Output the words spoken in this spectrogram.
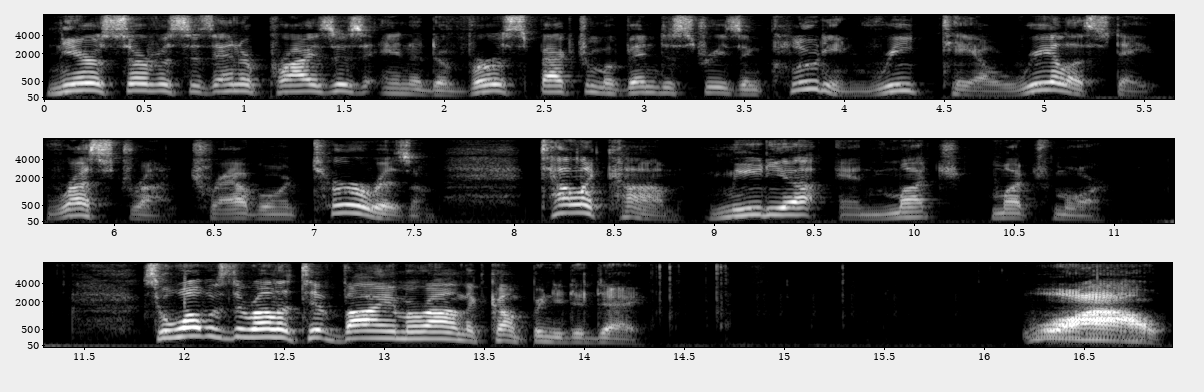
NEAR services enterprises in a diverse spectrum of industries, including retail, real estate, restaurant, travel and tourism, telecom, media, and much, much more. So, what was the relative volume around the company today? Wow!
